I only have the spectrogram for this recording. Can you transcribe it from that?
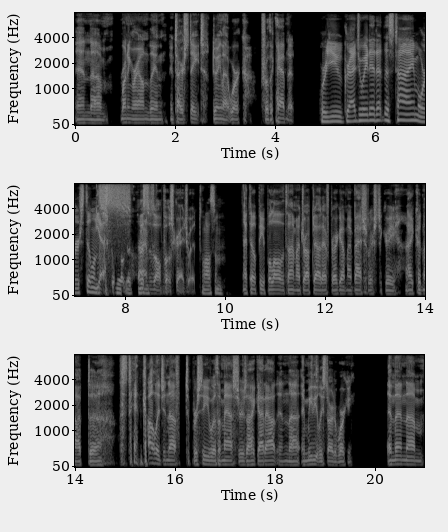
and um, running around the entire state doing that work for the cabinet. Were you graduated at this time or still in yes, school this, this is all postgraduate. Awesome. I tell people all the time I dropped out after I got my bachelor's degree. I could not uh, stand college enough to proceed with a master's. I got out and uh, immediately started working. And then um,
